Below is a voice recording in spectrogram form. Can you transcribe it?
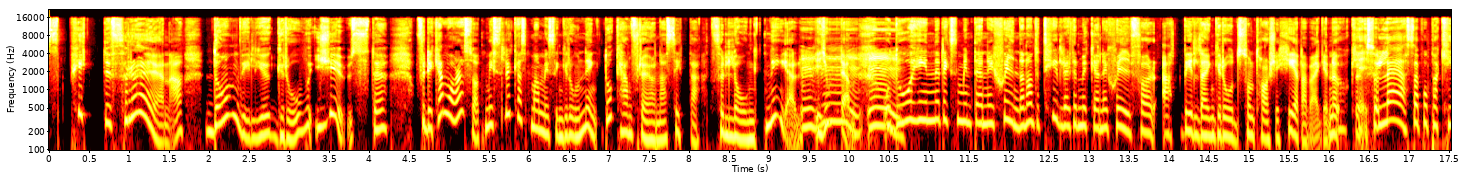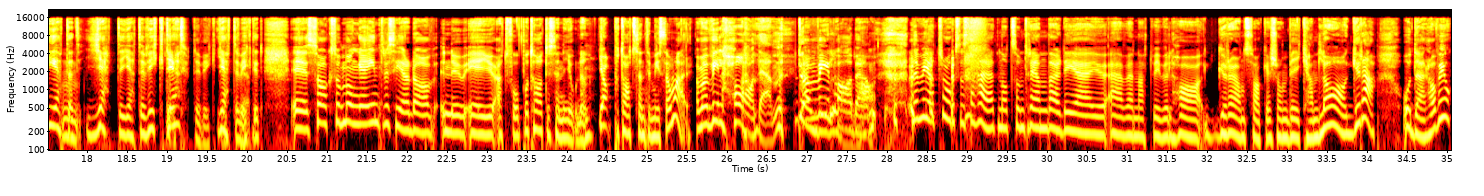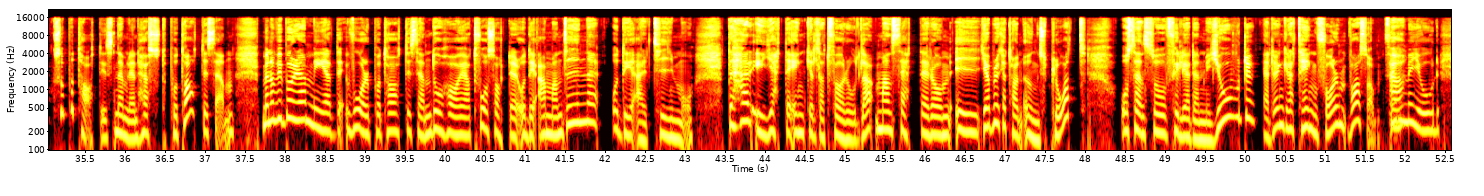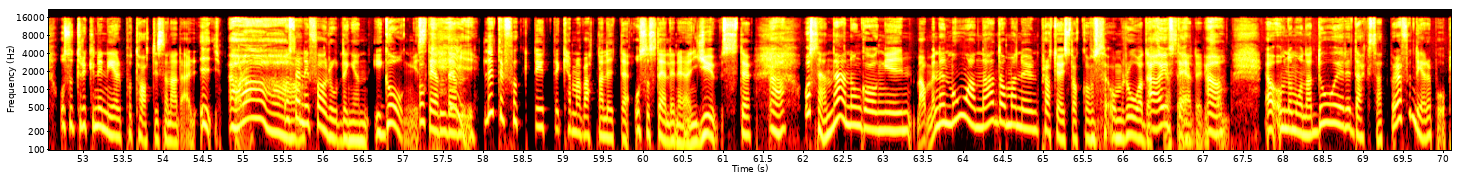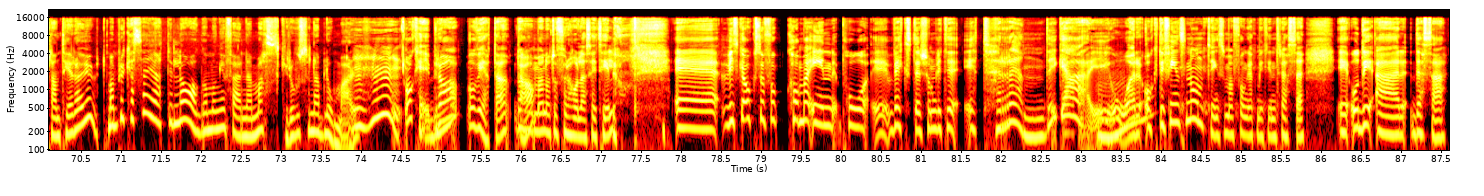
pyttefröerna. De vill ju gro ljust. För det kan vara så att misslyckas man med sin groning, då kan fröerna sitta för långt ner i jorden. Och Då hinner liksom inte energin, den har inte tillräckligt mycket energi för att bilda en grodd som tar sig hela vägen upp. Okej, så läsa på paketet, jätte, jätteviktigt. Jätteviktigt. Jätteviktigt. Eh, sak som många är intresserade av nu är ju att få potatisen i jorden. Ja, potatisen till midsommar. Ja, man vill ha den. man vill ha den. Nej, men jag tror också så här att något som trendar det är ju även att vi vill ha grönsaker som vi kan lagra. Och Där har vi också potatis, nämligen höstpotatisen. Men om vi börjar med vårpotatisen, då har jag två sorter och det är amandine och det är timo. Det här är jätteenkelt att förodla. Man sätter dem i, jag brukar ta en ugnsplåt och sen så fyller jag den med jord, eller en gratängform, vad som. Fyll Ja. med jord och så trycker ni ner potatisarna där i. Ah. Och Sen är förodlingen igång. Ställ Okej. den lite fuktigt, det kan man vattna lite och så ställer ni den ljust. Ja. Och sen är någon gång i ja, men en månad, om man nu pratar jag i Stockholmsområdet, Ja, just det. eller liksom, ja. om någon månad, då är det dags att börja fundera på att plantera ut. Man brukar säga att det är lagom ungefär när maskrosorna blommar. Mhm, Okej, bra att veta. Då har man något att förhålla sig till. Eh, vi ska också få komma in på eh, växter som lite är trendiga i Mm. år. Och Det finns någonting som har fångat mitt intresse eh, och det är dessa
